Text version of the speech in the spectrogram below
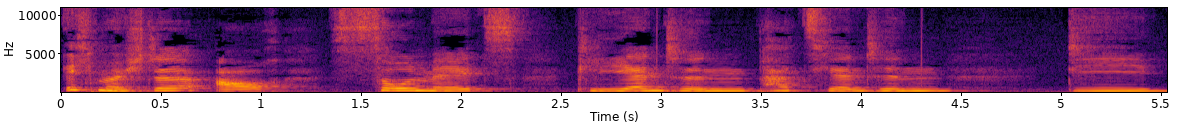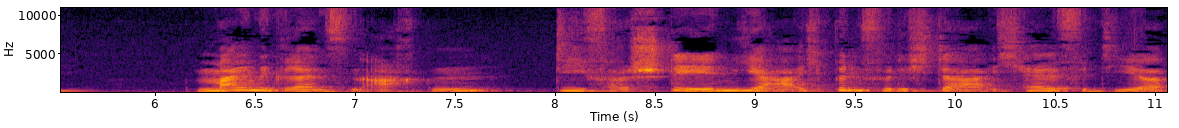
Ich möchte auch Soulmates, Klienten, Patientinnen, die meine Grenzen achten, die verstehen, ja, ich bin für dich da, ich helfe dir,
